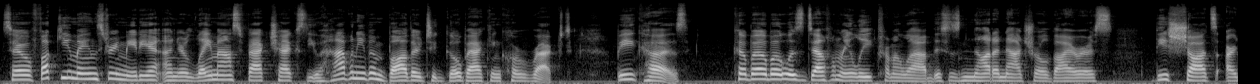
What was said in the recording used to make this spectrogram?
So, fuck you, mainstream media, and your lame ass fact checks you haven't even bothered to go back and correct because Kabobo was definitely leaked from a lab. This is not a natural virus. These shots are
